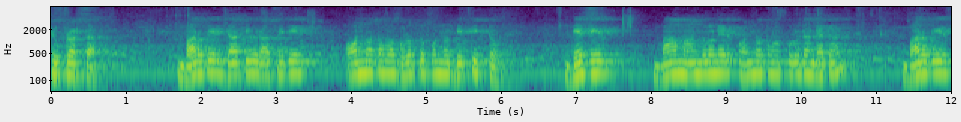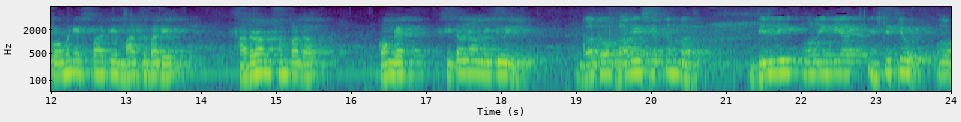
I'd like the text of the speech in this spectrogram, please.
সুপ্রস্তাব। ভারতের জাতীয় রাজনীতির অন্যতম গুরুত্বপূর্ণ ব্যক্তিত্ব। দেশের বাম আন্দোলনের অন্যতম প্রধান নেতা। ভারতের কমিউনিস্ট পার্টি মার্ক্সবাদীর সাধারণ সম্পাদক কমরেড সীতারাম ইচুরি গত বারোই September Delhi All India Institute of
